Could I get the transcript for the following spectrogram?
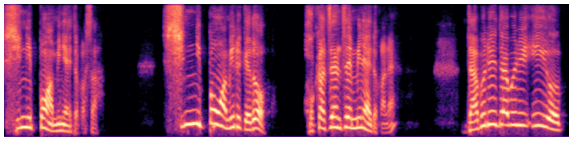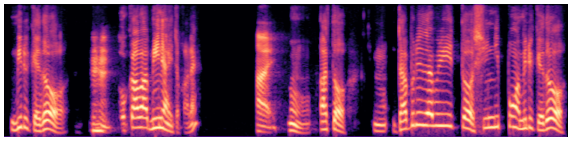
新日本は見ないとかさ。新日本は見るけど他全然見ないとかね。WWE を見るけどうん。他は見ないとかね。はい。うん、あと、うん、WWE と新日本は見るけど、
